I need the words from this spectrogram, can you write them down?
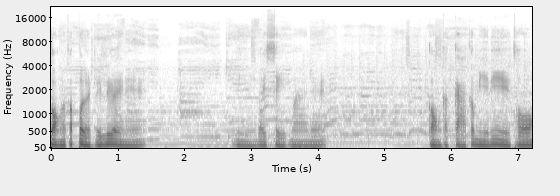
กล่องแล้วก็เปิดเรื่อยๆนะฮะนี่ได้เศษมานะฮะกล่องกากาก็มีนี่ทอง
